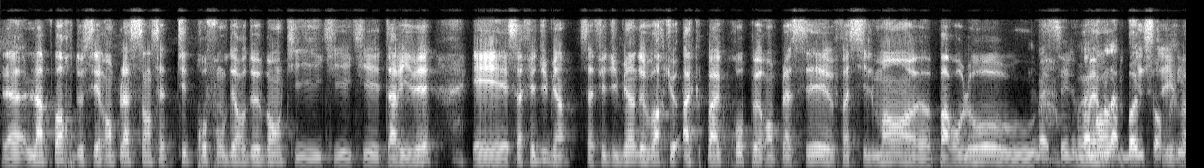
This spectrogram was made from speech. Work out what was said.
l'apport de ces remplaçants, cette petite profondeur de banc qui, qui, qui, est arrivée. Et ça fait du bien. Ça fait du bien de voir que Akpak Pro peut remplacer facilement euh, Parolo. Ou, bah, c'est vraiment la bonne surprise.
